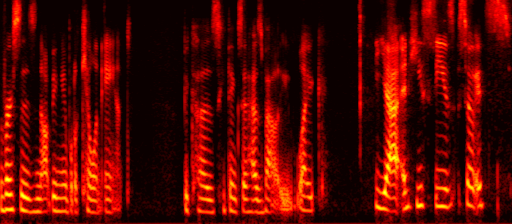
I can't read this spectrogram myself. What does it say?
versus not being able to kill an ant because he thinks it has value like yeah, and he sees so it's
